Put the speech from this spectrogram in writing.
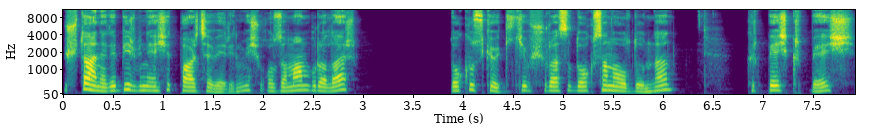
3 tane de birbirine eşit parça verilmiş. O zaman buralar 9 kök 2 şurası 90 olduğundan 45 45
